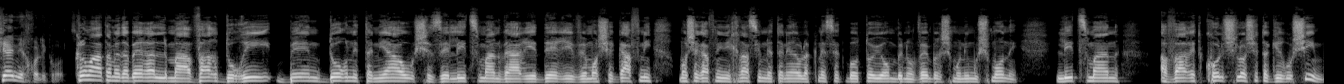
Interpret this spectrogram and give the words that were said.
כן יכול לקרות. כלומר אתה מדבר על מעבר דורי בין דור נתניהו שזה ליצמן ואריה דרעי ומשה גפני, משה גפני נכנס עם נתניהו לכנסת באותו יום בנובמבר 88, ליצמן עבר את כל שלושת הגירושים.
